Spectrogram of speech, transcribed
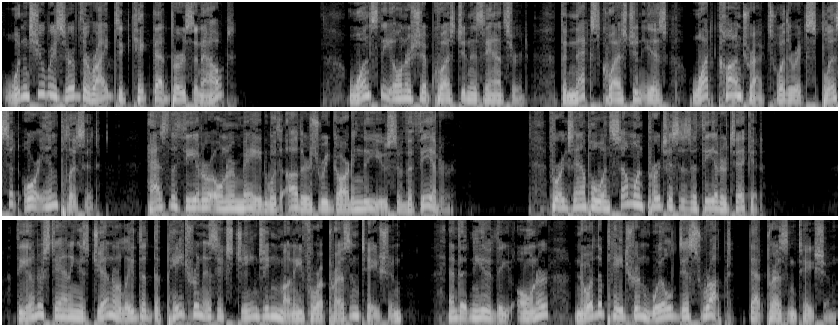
wouldn't you reserve the right to kick that person out? Once the ownership question is answered, the next question is what contracts, whether explicit or implicit, has the theater owner made with others regarding the use of the theater? For example, when someone purchases a theater ticket, the understanding is generally that the patron is exchanging money for a presentation and that neither the owner nor the patron will disrupt that presentation.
